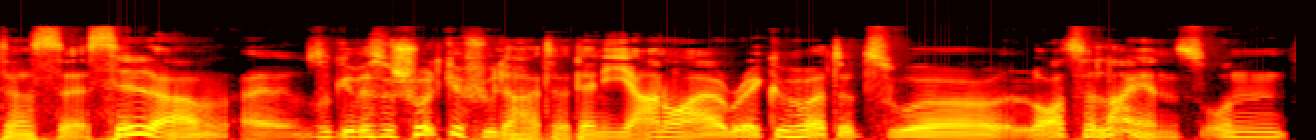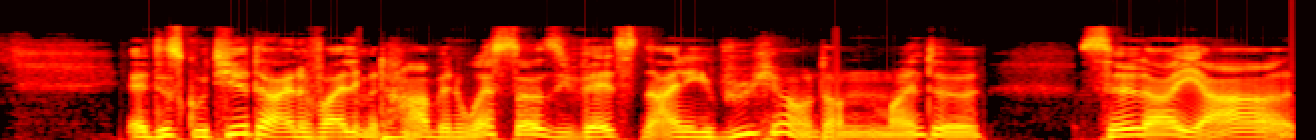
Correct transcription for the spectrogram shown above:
dass äh, Silda äh, so gewisse Schuldgefühle hatte, denn Jano Albrecht gehörte zur Lords Alliance und er diskutierte eine Weile mit Harbin Wester, sie wälzten einige Bücher und dann meinte Silda, ja,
